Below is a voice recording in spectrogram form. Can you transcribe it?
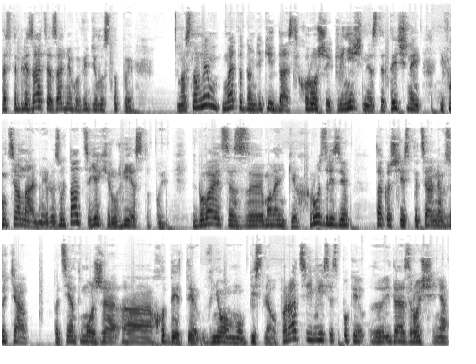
дестабілізація заднього відділу стопи. Основним методом, який дасть хороший клінічний, естетичний і функціональний результат, це є хірургія стопи. Відбувається з маленьких розрізів. Також є спеціальне взуття. Пацієнт може е, ходити в ньому після операції місяць, поки е, йде зрощення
